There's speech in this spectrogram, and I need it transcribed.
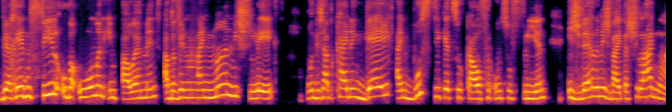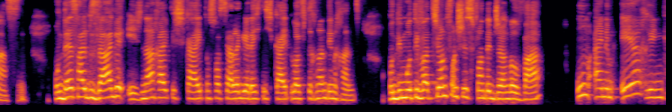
Wir reden viel über Woman Empowerment, aber wenn mein Mann mich schlägt und ich habe kein Geld, ein Busticket zu kaufen und zu fliehen, ich werde mich weiter schlagen lassen. Und deshalb sage ich, Nachhaltigkeit und soziale Gerechtigkeit läuft Hand in Hand. Und die Motivation von She's from the Jungle war, um einen Ehrring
